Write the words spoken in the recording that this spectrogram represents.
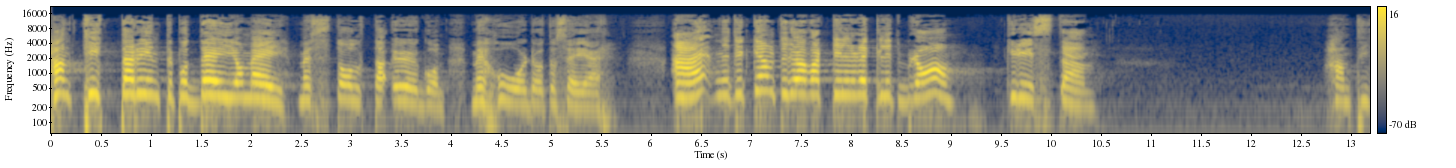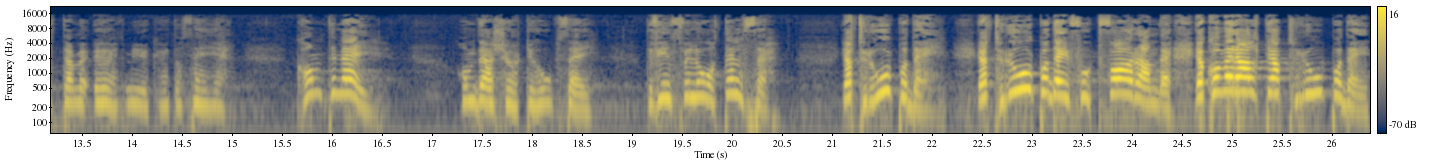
Han tittar inte på dig och mig med stolta ögon, med hårdhet och säger Nej, nu tycker jag inte du har varit tillräckligt bra, kristen. Han tittar med ödmjukhet och säger Kom till mig om det har kört ihop sig. Det finns förlåtelse. Jag tror på dig. Jag tror på dig fortfarande. Jag kommer alltid att tro på dig.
